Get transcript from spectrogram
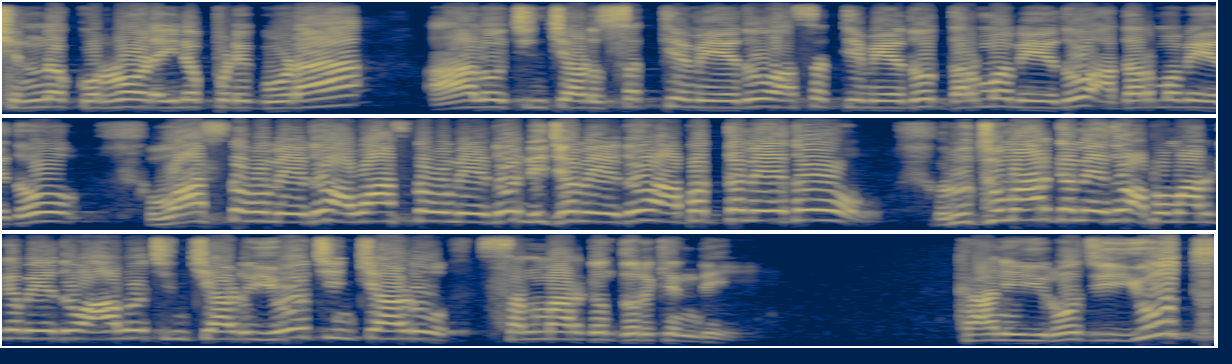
చిన్న కుర్రోడైనప్పటికి కూడా ఆలోచించాడు సత్యమేదో అసత్యమేదో ధర్మమేదో అధర్మమేదో వాస్తవమేదో అవాస్తవమేదో నిజమేదో అబద్ధమేదో రుజుమార్గమేదో అపమార్గమేదో ఆలోచించాడు యోచించాడు సన్మార్గం దొరికింది. కానీ ఈరోజు యూత్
